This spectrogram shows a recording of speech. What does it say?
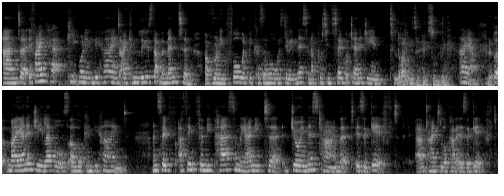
and uh, if I kept, keep running behind, I can lose that momentum of running forward because I'm always doing this and I'm putting so much energy into You're looking likely to hit something. I am, Yeah. but my energy levels are looking behind. And so f- I think for me personally, I need to, during this time that is a gift, I'm trying to look at it as a gift,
